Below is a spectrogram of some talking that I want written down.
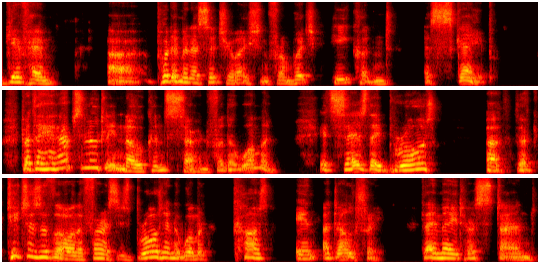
give him, uh, put him in a situation from which he couldn't escape. But they had absolutely no concern for the woman. It says they brought, uh, the teachers of the law and the Pharisees brought in a woman caught in adultery. They made her stand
